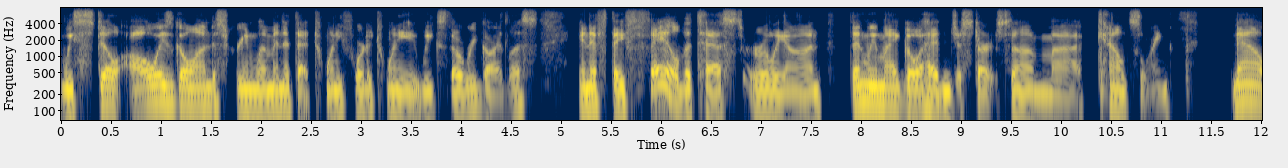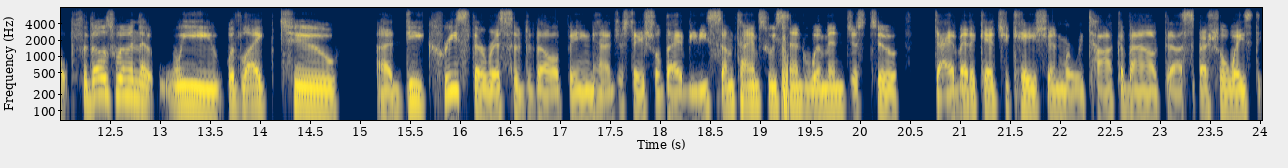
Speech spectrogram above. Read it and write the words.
We still always go on to screen women at that 24 to 28 weeks, though, regardless. And if they fail the test early on, then we might go ahead and just start some uh, counseling. Now, for those women that we would like to uh, decrease their risks of developing uh, gestational diabetes, sometimes we send women just to diabetic education, where we talk about uh, special ways to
